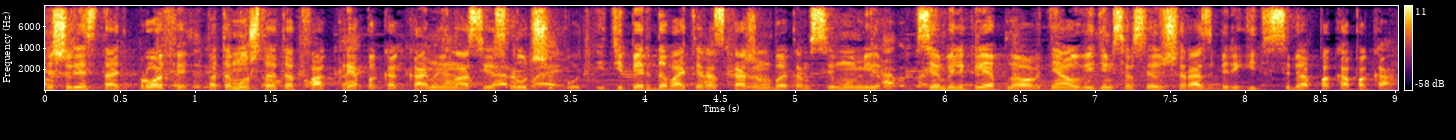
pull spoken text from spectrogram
решили стать профи, потому что этот факт крепок как камень, у нас есть лучший путь. И теперь давайте расскажем об этом всему миру. Всем великолепного дня, увидимся в следующий раз, берегите себя, пока-пока.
